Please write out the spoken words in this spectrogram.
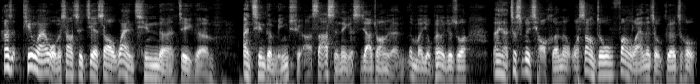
他是听完我们上次介绍万青的这个万青的名曲啊，杀死那个石家庄人。那么有朋友就说，哎呀，这是不是巧合呢？我上周放完那首歌之后，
